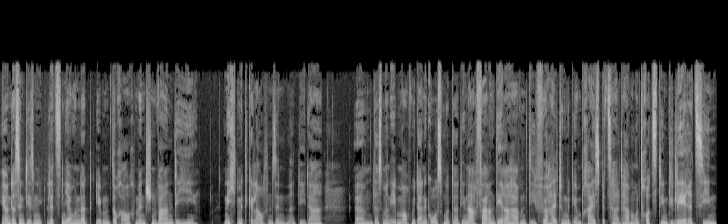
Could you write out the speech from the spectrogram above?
Ja, und dass in diesem letzten Jahrhundert eben doch auch Menschen waren, die nicht mitgelaufen sind, ne? die da, dass man eben auch wie deine Großmutter die Nachfahren derer haben, die für Haltung mit ihrem Preis bezahlt haben und trotzdem die Lehre ziehen,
